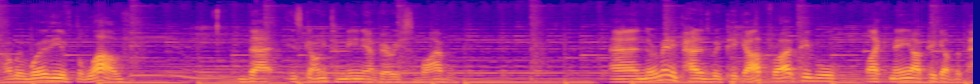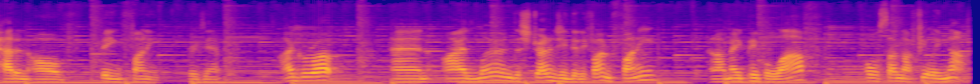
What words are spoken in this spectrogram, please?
Uh, we're worthy of the love that is going to mean our very survival. And there are many patterns we pick up, right? People like me, I pick up the pattern of being funny, for example. I grew up and I learned the strategy that if I'm funny and I make people laugh, all of a sudden I feel enough,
